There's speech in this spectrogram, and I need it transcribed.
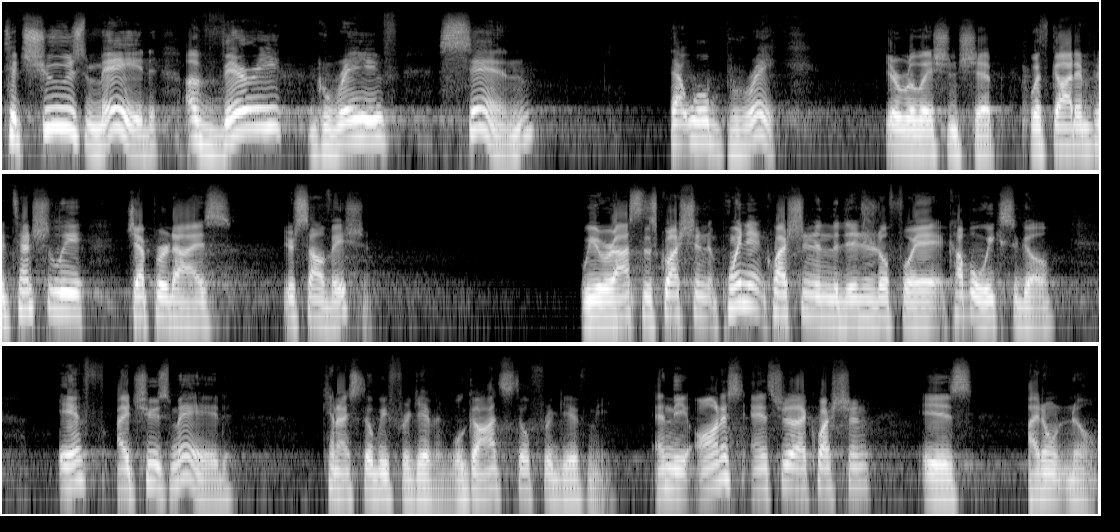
to choose MAID a very grave sin that will break your relationship with God and potentially jeopardize your salvation. We were asked this question, a poignant question in the digital foyer a couple weeks ago. If I choose MAID, can I still be forgiven? Will God still forgive me? And the honest answer to that question is I don't know.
